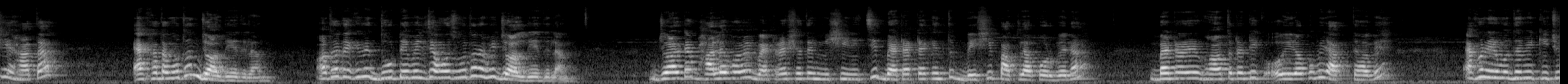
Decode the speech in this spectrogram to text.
সেই হাতা এক হাতা মতন জল দিয়ে দিলাম। অর্থাৎ এখানে দু টেবিল চামচ মতন আমি জল দিয়ে দিলাম। জলটা ভালোভাবে ব্যাটারের সাথে মিশিয়ে নিচ্ছি। ব্যাটারটা কিন্তু বেশি পাতলা করবে না। ব্যাটারের ঘনত্বটা ঠিক ওই রকমই রাখতে হবে। এখন এর মধ্যে আমি কিছু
